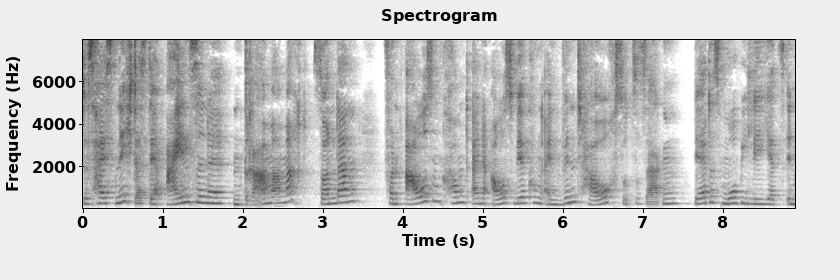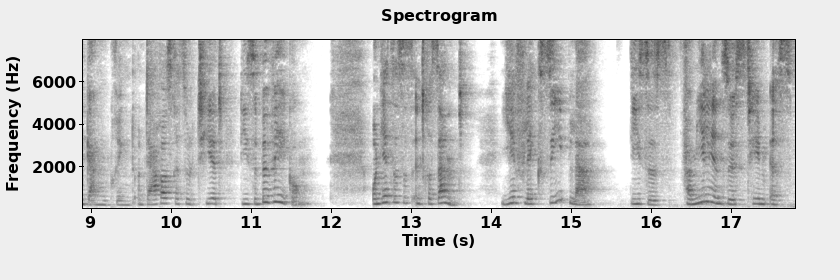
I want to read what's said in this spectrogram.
Das heißt nicht, dass der Einzelne ein Drama macht, sondern von außen kommt eine Auswirkung, ein Windhauch sozusagen, der das Mobile jetzt in Gang bringt und daraus resultiert diese Bewegung. Und jetzt ist es interessant je flexibler dieses Familiensystem ist,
